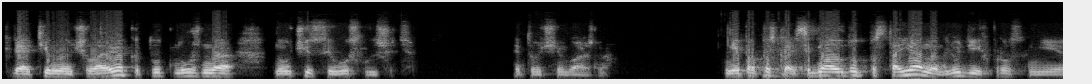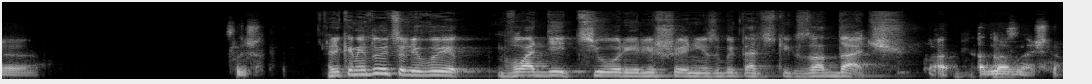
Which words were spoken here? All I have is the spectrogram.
креативного человека. Тут нужно научиться его слышать. Это очень важно. Не пропускать. Сигналы идут постоянно, люди их просто не слышат. Рекомендуете ли вы владеть теорией решения изобретательских задач? Однозначно.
